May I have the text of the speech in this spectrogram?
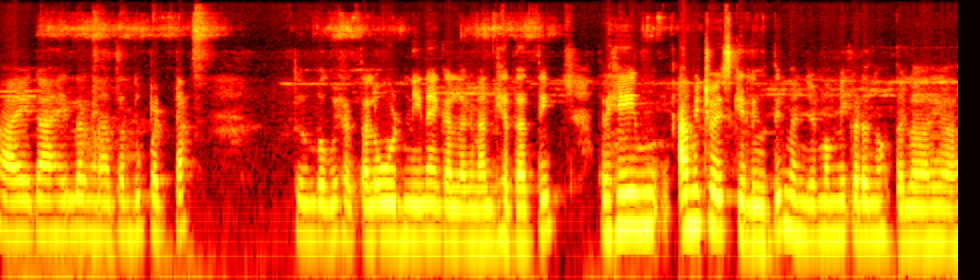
हा एक आहे लग्नाचा दुपट्टा. तुम्ही बघू शकता ओढणी नाही का लग्नात घेतात ती. तर हे आम्ही चॉईस केली होती. म्हणजे मम्मीकडं नव्हतं ल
